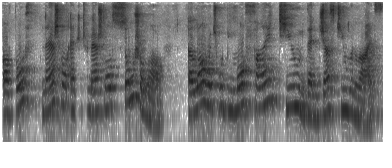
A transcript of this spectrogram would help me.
of both national and international social law, a law which would be more fine tuned than just human rights,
